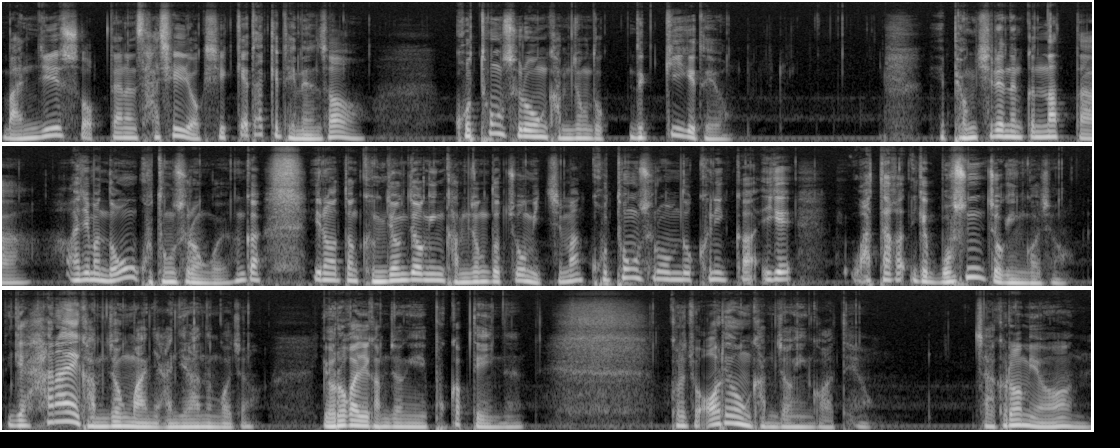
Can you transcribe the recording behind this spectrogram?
만질 수 없다는 사실 역시 깨닫게 되면서 고통스러운 감정도 느끼게 돼요. 병치레는 끝났다. 하지만 너무 고통스러운 거예요. 그러니까 이런 어떤 긍정적인 감정도 좀 있지만 고통스러움도 크니까 이게 왔다가 이게 모순적인 거죠. 이게 하나의 감정만이 아니라는 거죠. 여러 가지 감정이 복합되어 있는 그런 좀 어려운 감정인 것 같아요. 자, 그러면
